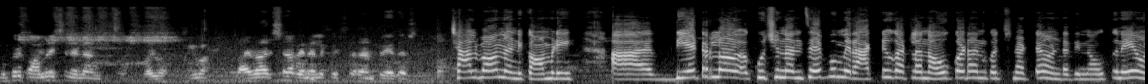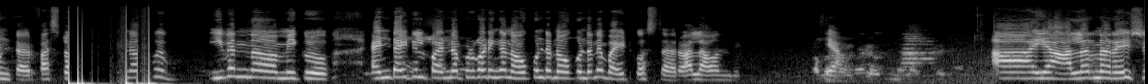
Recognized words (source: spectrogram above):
ముగ్గురు కాంబినేషన్ ఎలా చాలా బాగుందండి కామెడీ. ఆ థియేటర్లో కూర్చున్నంతసేపు మీరు యాక్టివ్గా అట్లా నవ్వుకోవడానికి వచ్చినట్టే ఉంటది. నవ్వుతూనే ఉంటారు. ఫస్ట్ ఈవెన్ మీకు ఎండ్ టైటిల్ పడినప్పుడు కూడా ఇంకా నవ్వుకుంటూ నవ్వుకుంటూనే బయటకు వస్తారు. అలా ఉంది. Yeah yeah Allari Naresh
